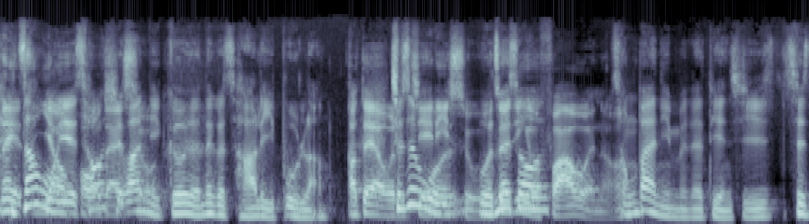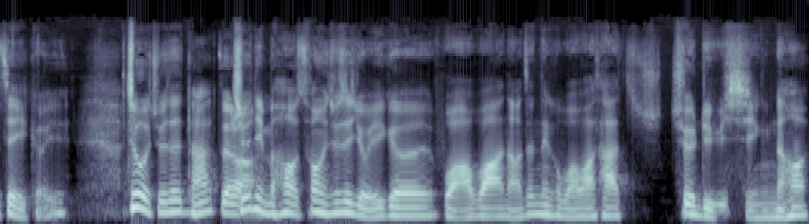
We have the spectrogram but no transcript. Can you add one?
那你知道我也超喜欢你哥的那个查理布朗，哦，对啊，我就是我我那时候最近有发文哦，崇拜你们的点其实是这个耶，就我觉得觉得你们好有创意，就是有一个娃娃，然后在那个娃娃他去去旅行，然后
